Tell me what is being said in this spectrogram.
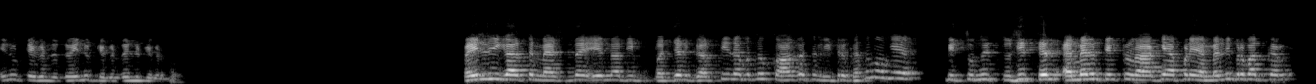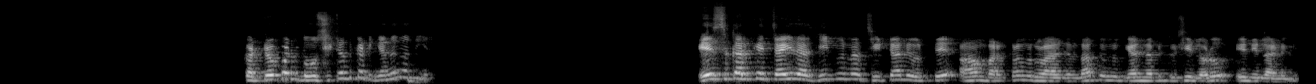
ਇਹਨੂੰ ਟਿਕਟ ਦੇ ਦਿਓ, ਇਹਨੂੰ ਟਿਕਟ ਦੇ ਇਹਨੂੰ ਟਿਕਟ ਦੇ ਪਹਿਲੀ ਗੱਲ ਤੇ ਮੈਂ ਸਮਝਦਾ ਇਹਨਾਂ ਦੀ ਬੱਜਰ ਗਲਤੀ ਦਾ ਮਤਲਬ ਕਾਂਗਰਸ ਲੀਡਰ ਖਤਮ ਹੋ ਗਿਆ ਵੀ ਤੁਸੀਂ ਤੁਸੀਂ ਤਿੰਨ ਐਮਐਲਏ ਟਿਕਟ ਲਾ ਕੇ ਆਪਣੇ ਐਮਐਲਏ ਬਰਬਾਦ ਕਰ ਲਏ ਘੱਟੋ ਘੱਟ ਦੋ ਸੀਟਾਂ ਤਾਂ ਘਟੀਆਂ ਨਾ ਇਹਨਾਂ ਦੀਆਂ। ਇਸ ਕਰਕੇ ਚਾਹੀਦਾ ਸੀ ਕਿ ਉਹਨਾਂ ਸੀਟਾਂ ਦੇ ਉੱਤੇ ਆਮ ਵਰਕਰਾਂ ਨੂੰ ਲਾਇਆ ਜਾਂਦਾ ਤੇ ਉਹਨੂੰ ਕਹਿੰਦਾ ਵੀ ਤੁਸੀਂ ਲੜੋ, ਇਹ ਨਹੀਂ ਲੜਨਗੇ।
